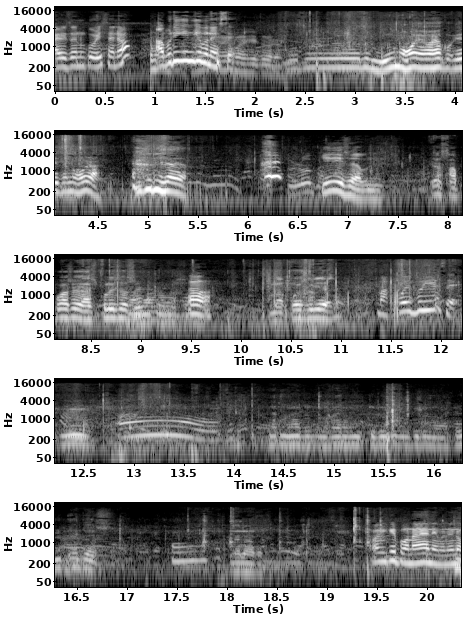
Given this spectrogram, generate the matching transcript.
আয়োজন কৰিছে ন? আপুনি কেনেকৈ বনাইছে? মোৰ নহয় এওঁহে এইজন নহয় ৰা। কি কি দিছে এয়া? কি দিছে আপুনি? চাপৰ আছে ৰাজ পুলিচ আছে। অঁ। মাকৈ গুৰি আছে। মাকৈ গুৰি আছে? অঁ অঁ। এনেকৈ বনাই আনে মানে ন?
